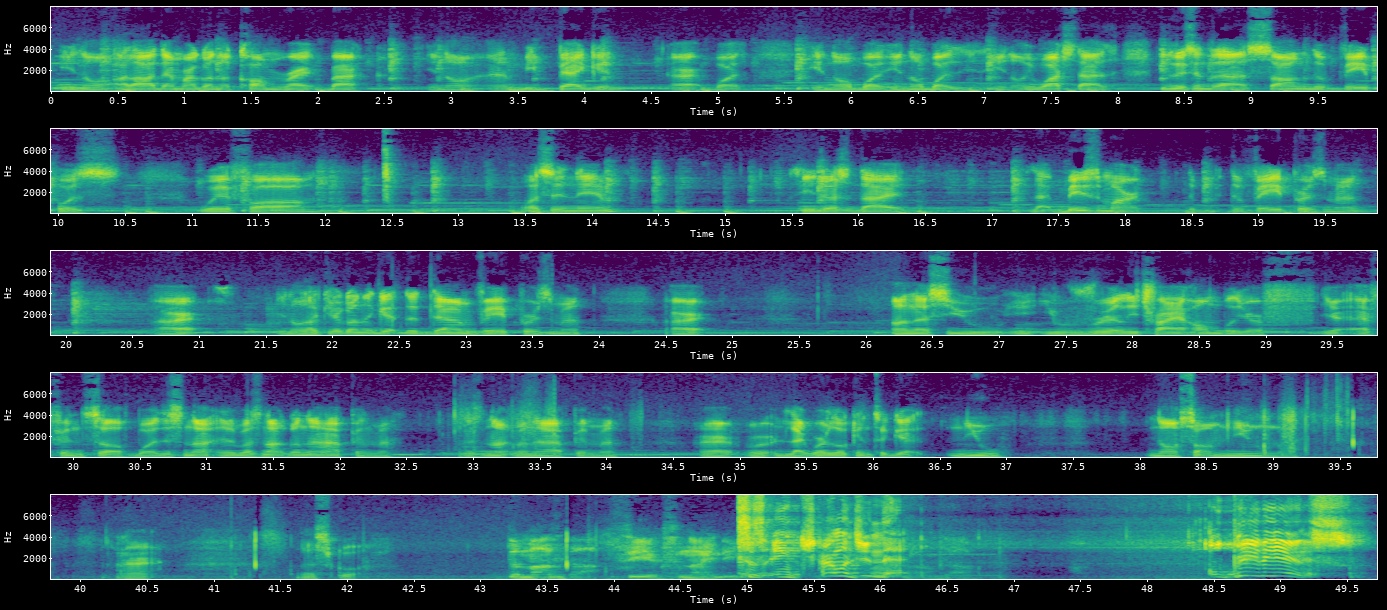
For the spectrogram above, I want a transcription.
you know, a lot of them are gonna come right back, you know, and be begging, all right, but you know but you know but you know you watch that you listen to that song the vapors with um what's his name? He just died. Like Biz Markie the, the vapors man. All right you know like you're gonna get the damn vapors man all right unless you you, you really try to humble your your effing self boy it's not it was not gonna happen man it's not gonna happen man all right, we're, like we're looking to get new, you know, something new. You know? All right, let's go. The Mazda CX-90. This is ain't challenging that. Obedience.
